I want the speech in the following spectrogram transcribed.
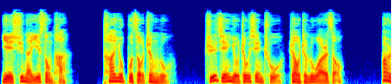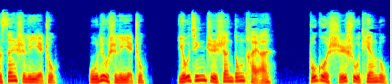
也需那一送他。他又不走正路，只拣有州县处，绕着路而走，二三十里也住，五六十里也住。由京至山东泰安，不过十数天路，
